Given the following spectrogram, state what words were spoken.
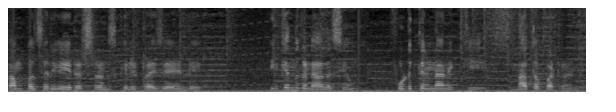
కంపల్సరీగా ఈ రెస్టారెంట్స్కి వెళ్ళి ట్రై చేయండి. ఇంకెందుకండి ఆలస్యం? ఫుడ్ తినడానికి నాతో పాటు రండి.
